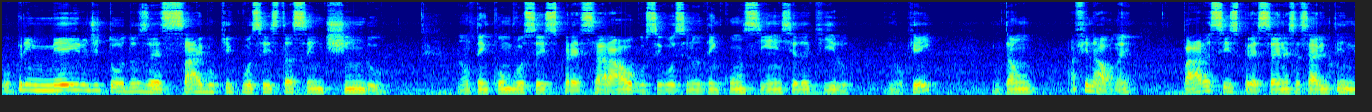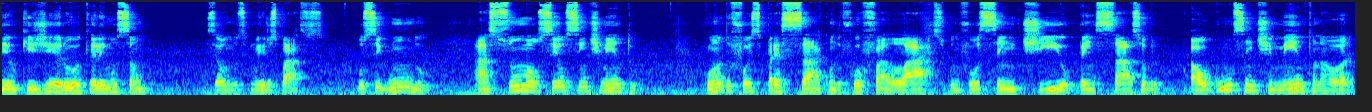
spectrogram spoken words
O primeiro de todos é saiba o que você está sentindo. Não tem como você expressar algo se você não tem consciência daquilo, ok? Então, afinal, né? Para se expressar é necessário entender o que gerou aquela emoção. Esse é um dos primeiros passos. O segundo, assuma o seu sentimento. Quando for expressar, quando for falar, quando for sentir ou pensar sobre algum sentimento na hora,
